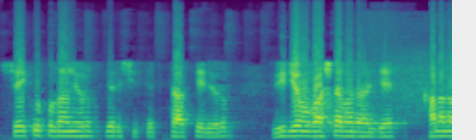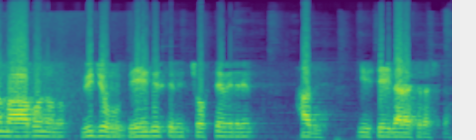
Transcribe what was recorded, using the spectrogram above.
Sürekli kullanıyorum. Sizlere şiddetli tavsiye ediyorum. Videomu başlamadan önce kanalıma abone olup videomu beğenirseniz çok sevinirim. Hadi iyi seyirler arkadaşlar.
